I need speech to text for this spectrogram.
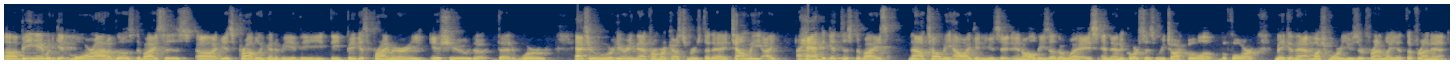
uh, being able to get more out of those devices uh, is probably going to be the, the biggest primary issue that, that we're actually we're hearing that from our customers today. Tell me, I, I had to get this device. Now tell me how I can use it in all these other ways. And then, of course, as we talked before, making that much more user friendly at the front end.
